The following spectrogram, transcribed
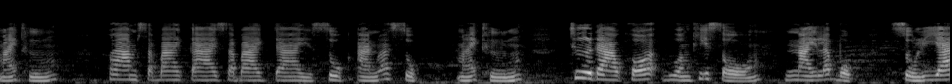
หมายถึง ความสบายกายสบายใจ สุกอ่านว่าสุกหมายถึง ชื่อดาวเคราะห์ดวงที่สองในระบบสุริยะ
